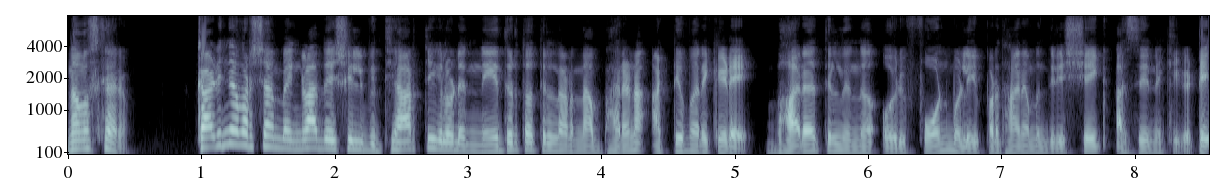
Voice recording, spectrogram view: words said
നമസ്കാരം. കഴിഞ്ഞ വർഷം ബംഗ്ലാദേശിൽ വിദ്യാർത്ഥികളുടെ നേതൃത്വത്തിൽ നടന്ന ഭരണ അട്ടിമറിക്കിടെ ഭാരതത്തിൽ നിന്ന് ഒരു ഫോൺ വിളി പ്രധാനമന്ത്രി ഷെയ്ഖ് ഹസീനയ്ക്ക് കിട്ടി.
